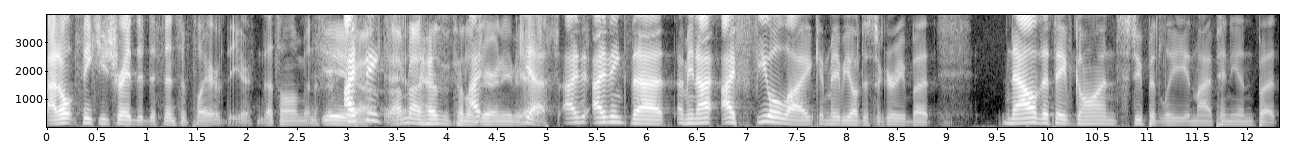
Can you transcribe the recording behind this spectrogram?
I don't think you trade the defensive player of the year. That's all I'm gonna say. Yeah, I think- I'm not hesitant on I- Jaren either. Yes, I I think that I mean I, I feel like and maybe I'll disagree, but now that they've gone stupidly, in my opinion, but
